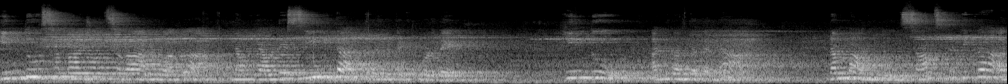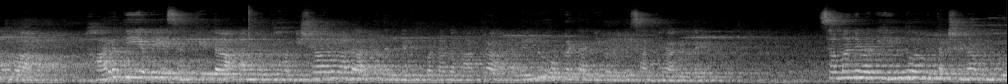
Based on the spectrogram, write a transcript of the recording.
ಹಿಂದೂ ಸಮಾಜೋತ್ಸವ ಅನ್ನುವಾಗ ನಾವು ಯಾವುದೇ ಸೀಮಿತ ಅರ್ಥವನ್ನು ತೆಗೆದುಕೊಳ್ಳದೆ ಹಿಂದೂ ಅನ್ನುವಂಥದ್ದನ್ನು ನಮ್ಮ ಒಂದು ಸಾಂಸ್ಕೃತಿಕ ಅಥವಾ ಭಾರತೀಯತೆಯ ಸಂಕೇತ ಅನ್ನುವಂತಹ ವಿಶಾಲವಾದ ಅರ್ಥದಲ್ಲಿ ತೆಗೆದುಕೊಂಡಾಗ ಮಾತ್ರ ನಾವೆಲ್ಲರೂ ಒಗ್ಗಟ್ಟಾಗಿ ಬರಲಿಕ್ಕೆ ಸಾಧ್ಯ ಆಗುತ್ತೆ. ಸಾಮಾನ್ಯವಾಗಿ ಹಿಂದೂ ಅಂದ ತಕ್ಷಣ ಒಂದು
